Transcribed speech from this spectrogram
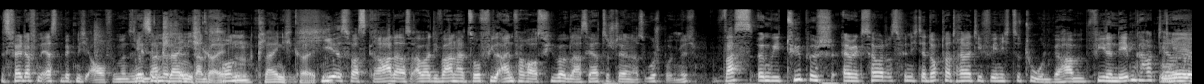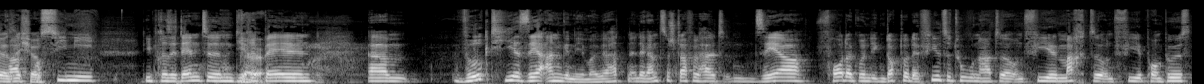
Es fällt auf den ersten Blick nicht auf. Wenn man sie sind Kleinigkeiten, dann schon, Kleinigkeiten. Hier ist was gerade, aber die waren halt so viel einfacher aus Fiberglas herzustellen als ursprünglich. Was irgendwie typisch Eric Servert ist, finde ich, der Doktor hat relativ wenig zu tun. Wir haben viele Nebencharaktere, ja, ja, sicher. Orsini, die Präsidentin, die ja. Rebellen, ähm, wirkt hier sehr angenehm, weil wir hatten in der ganzen Staffel halt einen sehr vordergründigen Doktor, der viel zu tun hatte und viel machte und viel pompös.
